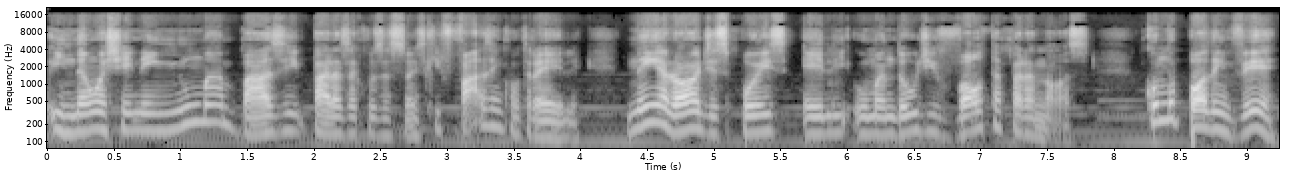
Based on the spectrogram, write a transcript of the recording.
e, não achei nenhuma base para as acusações que fazem contra ele. Nem Herodes, pois ele o mandou de volta para nós. Como podem ver,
